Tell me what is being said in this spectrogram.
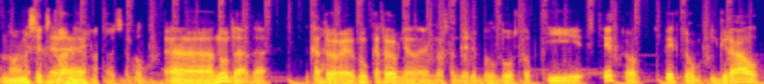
ну, MSX2, э, наверное, да, у тебя был? Э, ну, да, да. Который, ну, который у меня, наверное, на самом деле был доступ. И Spectrum, Spectrum играл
